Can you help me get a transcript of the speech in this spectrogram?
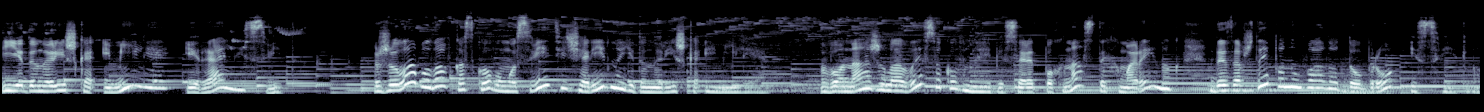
Єдиноріжка Емілія і реальний світ. Жила була в казковому світі чарівна єдиноріжка Емілія. Вона жила високо в небі серед пухнастих хмаринок, де завжди панувало добро і світло.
